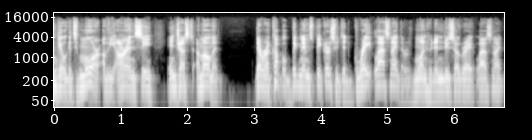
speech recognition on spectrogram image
Okay, we'll get to more of the RNC in just a moment. There were a couple big name speakers who did great last night. There was one who didn't do so great last night.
